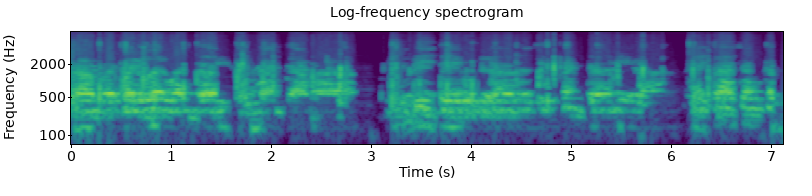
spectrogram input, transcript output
कावर पैवर वंतरी फुलांचा माळा बिंबीचे उड्डाण कंठ निळा ऐसा शंकर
